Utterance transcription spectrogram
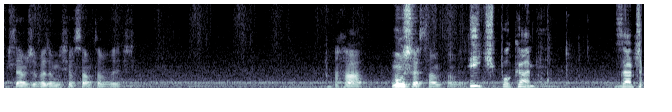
Myślałem, że będę musiał sam tam wejść. Aha, muszę sam tam wejść. Idź po kamień. Zaczę...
